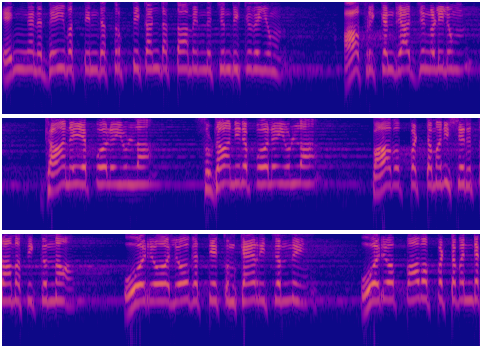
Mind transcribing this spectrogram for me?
എങ്ങനെ ദൈവത്തിന്റെ തൃപ്തി കണ്ടെത്താമെന്ന് ചിന്തിക്കുകയും ആഫ്രിക്കൻ രാജ്യങ്ങളിലും ഖാനയെ പോലെയുള്ള സുഡാനിനെ പോലെയുള്ള പാവപ്പെട്ട മനുഷ്യർ താമസിക്കുന്ന ഓരോ ലോകത്തേക്കും കയറി ചെന്ന് ഓരോ പാവപ്പെട്ടവന്റെ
